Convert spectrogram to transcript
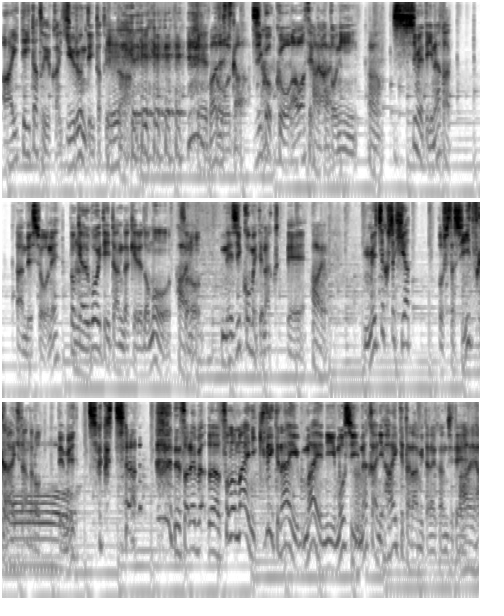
開いていたというか緩んでいたというか、ええーとマジっすか？時刻を合わせた後に閉めていなかったんでしょうね。時計は動いていたんだけれども、はい。そのねじ込めてなくてはい。めちゃくちゃヒヤッとしたしいつから開いてたんだろうってめちゃくちゃ。でそれその前に気づいてない前にもし中に入ってたらみたいな感じで、はいはいは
